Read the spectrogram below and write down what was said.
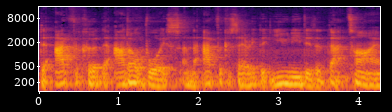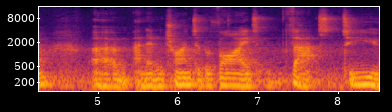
the advocate the adult voice and the advocacy that you needed at that time um, and then trying to provide that to you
